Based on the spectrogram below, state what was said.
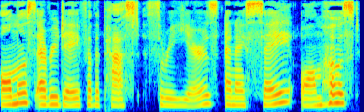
almost every day for the past three years, and I say almost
